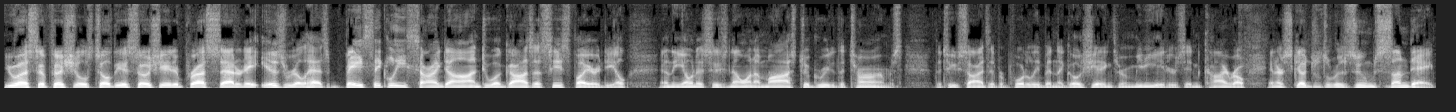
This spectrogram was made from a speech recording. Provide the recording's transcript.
U.S. officials told the Associated Press Saturday Israel has basically signed on to a Gaza ceasefire deal, and the onus is now on Hamas to agree to the terms. The two sides have reportedly been negotiating through mediators in Cairo and are scheduled to resume Sunday.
